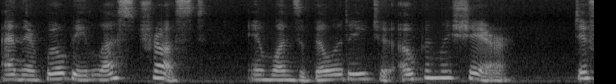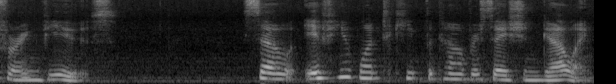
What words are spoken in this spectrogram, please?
and there will be less trust in one's ability to openly share differing views. So, if you want to keep the conversation going,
